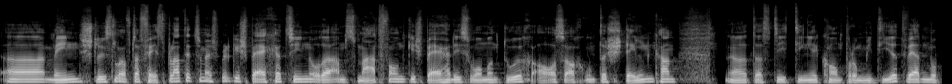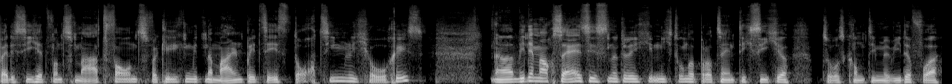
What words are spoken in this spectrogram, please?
wenn Schlüssel auf der Festplatte zum Beispiel gespeichert sind oder am Smartphone gespeichert ist, wo man durchaus auch unterstellen kann, dass die Dinge kompromittiert werden, wobei die Sicherheit von Smartphones verglichen mit normalen PCs doch ziemlich hoch ist. Wie dem auch sei, es ist natürlich nicht hundertprozentig sicher, sowas kommt immer wieder vor,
